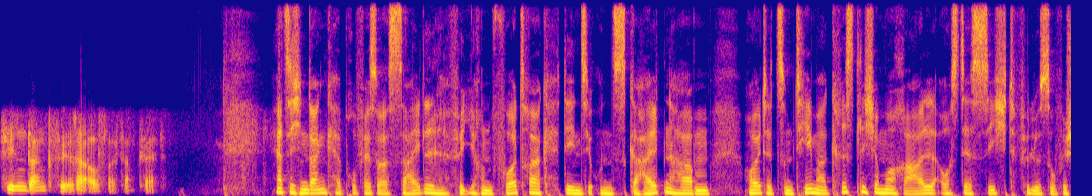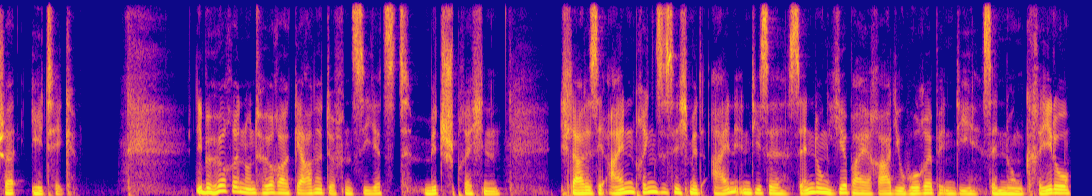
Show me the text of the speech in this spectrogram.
Vielen Dank für Ihre Aufmerksamkeit. Herzlichen Dank, Herr Professor Seidel, für Ihren Vortrag, den Sie uns gehalten haben, heute zum Thema christliche Moral aus der Sicht philosophischer Ethik. Liebe Hörerinnen und Hörer, gerne dürfen Sie jetzt mitsprechen. Ich lade Sie ein, bringen Sie sich mit ein in diese Sendung hier bei Radio Horeb, in die Sendung Credo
